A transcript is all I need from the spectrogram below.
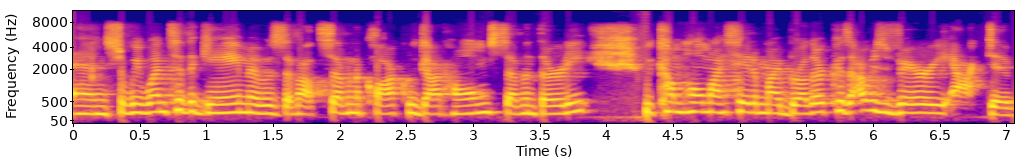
And so we went to the game. It was about seven o'clock. We got home seven thirty. We come home. I say to my brother because I was very active.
